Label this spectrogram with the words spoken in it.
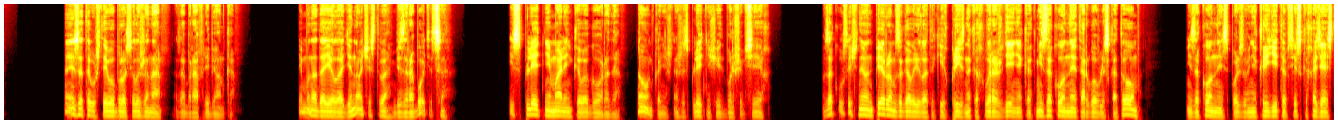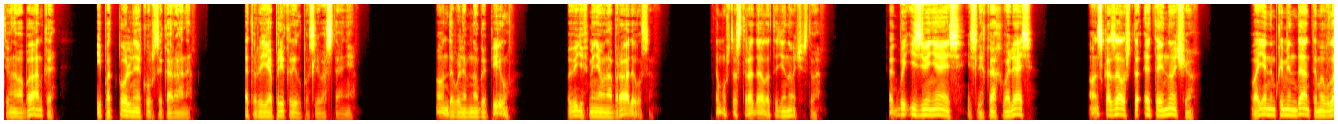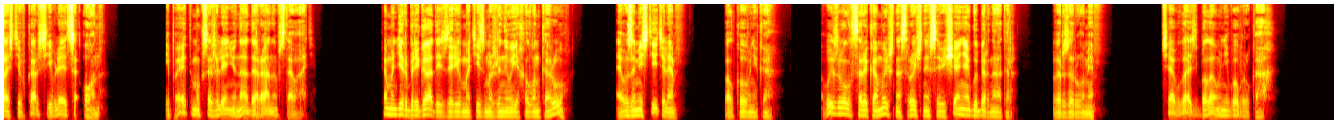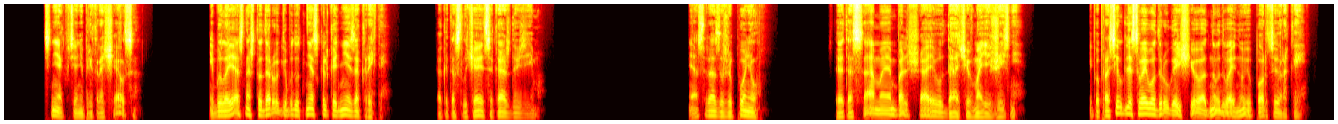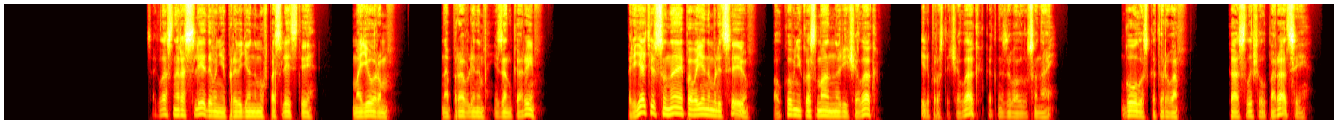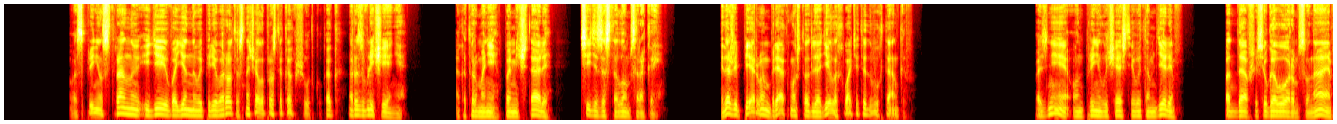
а из-за того, что его бросила жена, забрав ребенка. Ему надоело одиночество, безработица и сплетни маленького города. Но он, конечно же, сплетничает больше всех. В закусочной он первым заговорил о таких признаках вырождения, как незаконная торговля скотом, незаконное использование кредитов сельскохозяйственного банка и подпольные курсы Корана, которые я прикрыл после восстания. Он довольно много пил. Увидев меня, он обрадовался, потому что страдал от одиночества. Как бы извиняясь и слегка хвалясь, он сказал, что этой ночью военным комендантом и властью в Карсе является он — и поэтому, к сожалению, надо рано вставать. Командир бригады из-за ревматизма жены уехал в Анкару, а его заместителя, полковника, вызвал в Сарыкамыш на срочное совещание губернатор в Эрзуруме. Вся власть была у него в руках. Снег все не прекращался, и было ясно, что дороги будут несколько дней закрыты, как это случается каждую зиму. Я сразу же понял, что это самая большая удача в моей жизни, и попросил для своего друга еще одну двойную порцию ракы. Согласно расследованию, проведенному впоследствии майором, направленным из Анкары, приятель Суная по военному лицею, полковник Осман Нури Чалак, или просто Чалак, как называл его Сунай, голос которого Ка слышал по рации, воспринял странную идею военного переворота сначала просто как шутку, как развлечение, о котором они помечтали, сидя за столом с ракой. И даже первым брякнул, что для дела хватит и двух танков. Позднее он принял участие в этом деле, поддавшись уговорам Суная,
